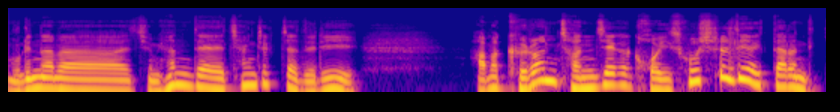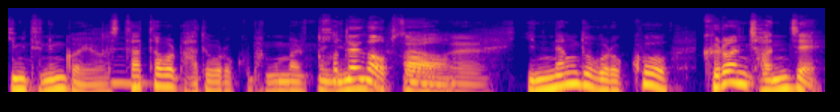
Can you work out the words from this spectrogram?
우리나라 지금 현대 창작자들이 아마 그런 전제가 거의 소실되어 있다는 느낌이 드는 거예요. 스타트업을 봐도 그렇고 방금 말했던 토대가 인- 없어요. 어, 네. 인랑도 그렇고 그런 전제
